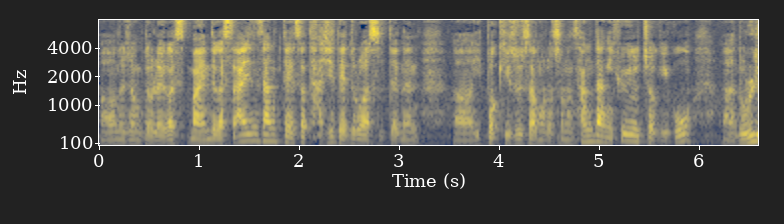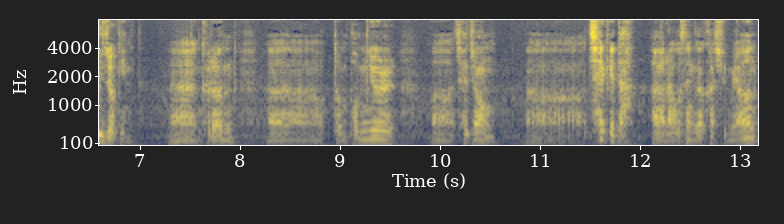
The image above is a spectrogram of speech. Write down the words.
어, 어느 정도 legal mind가 쌓인 상태에서 다시 되돌아왔을 때는 어, 입법 기술상으로서는 상당히 효율적이고 논리적인 그런 어떤 법률 제정 체계다라고 생각하시면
